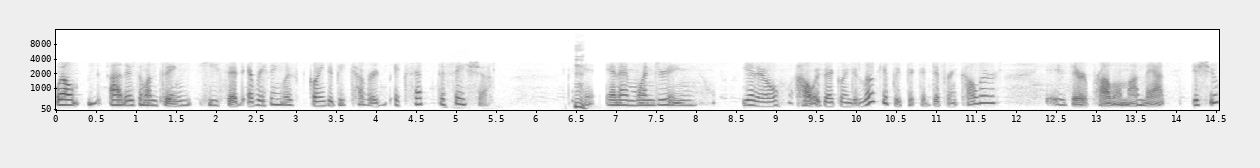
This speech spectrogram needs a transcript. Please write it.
Well, uh, there's the one thing he said everything was going to be covered except the fascia. A- And I'm wondering, you know, how is that going to look if we pick a different color? Is there a problem on that issue?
